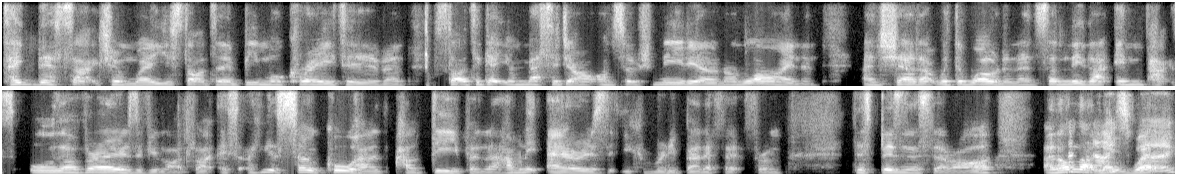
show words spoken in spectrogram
take this action where you start to be more creative and start to get your message out on social media and online and and share that with the world. And then suddenly that impacts all the other areas of your life. Like i think it's so cool how, how deep and how many areas that you can really benefit from this business there are. And on that note where,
